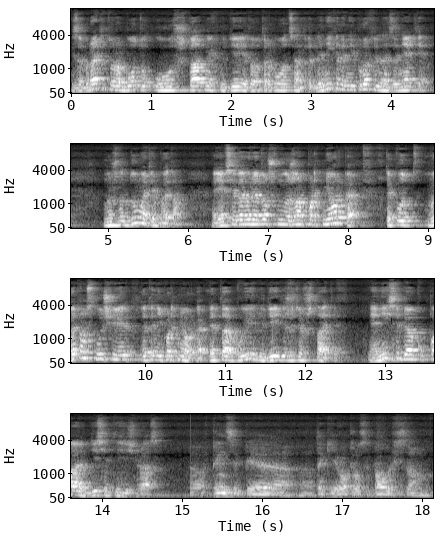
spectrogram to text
и забрать эту работу у штатных людей этого торгового центра. Для них это не профильное занятие. Нужно думать об этом. Я всегда говорю о том, что нужна партнерка. Так вот, в этом случае это не партнерка, это вы людей держите в штате. И они себя окупают 10 тысяч раз. В принципе, такие вопросы по офисам.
